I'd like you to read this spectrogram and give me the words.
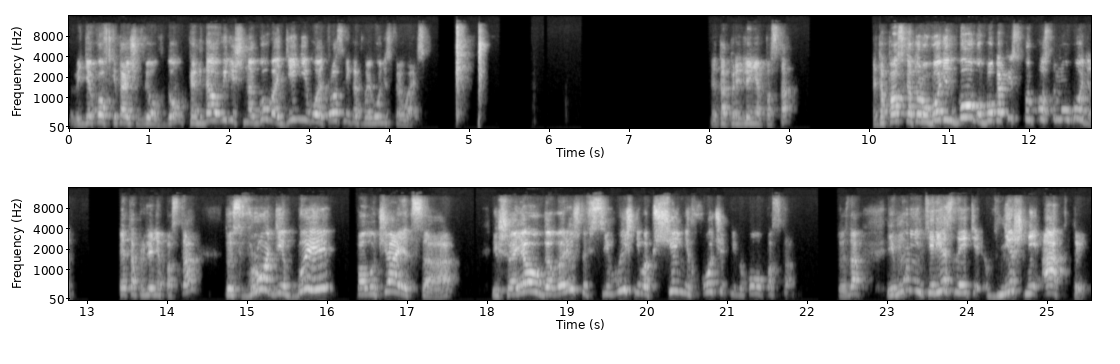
бедняков, скитающих ввел в дом, когда увидишь ногого, одень его от родственника твоего не скрывайся. Это определение поста. Это пост, который угоден Богу. Бог описывает, какой пост ему угоден. Это определение поста. То есть вроде бы получается, Ишаяу говорит, что Всевышний вообще не хочет никакого поста. То есть, да, ему не интересны эти внешние акты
